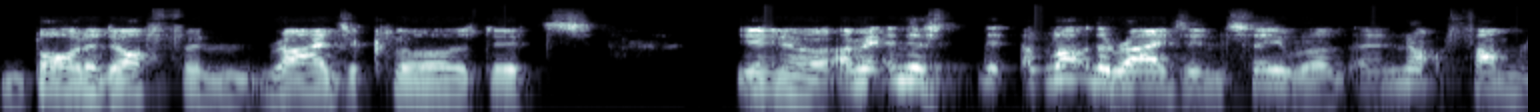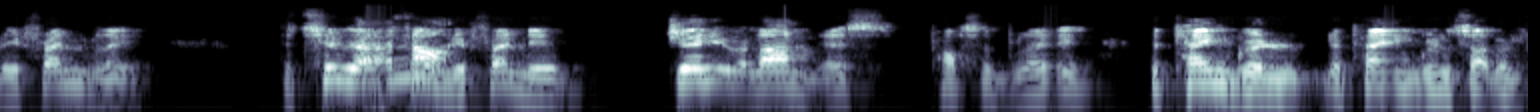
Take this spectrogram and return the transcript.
boarded off and rides are closed, it's you know I mean, and there's a lot of the rides in SeaWorld are not family friendly. The two that are not. family friendly, Journey to Atlantis, possibly the Penguin, the Penguin sort of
